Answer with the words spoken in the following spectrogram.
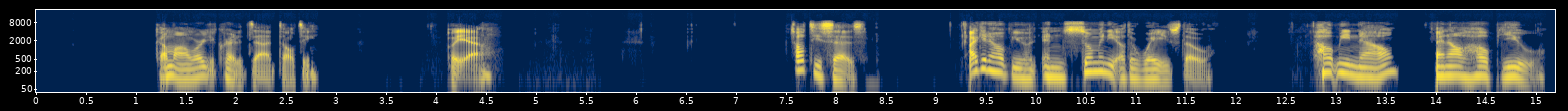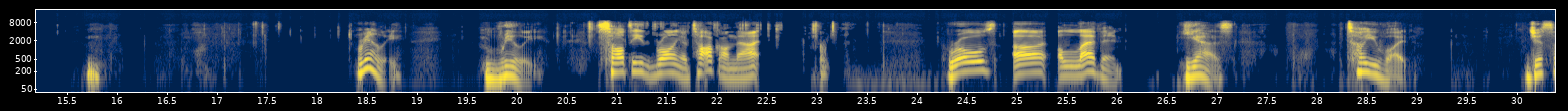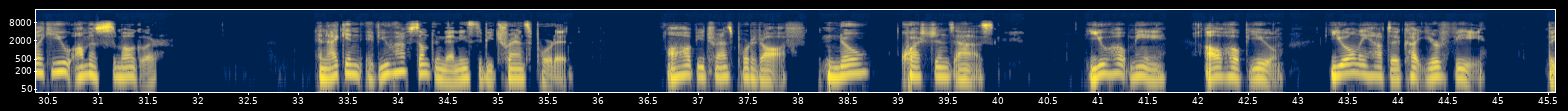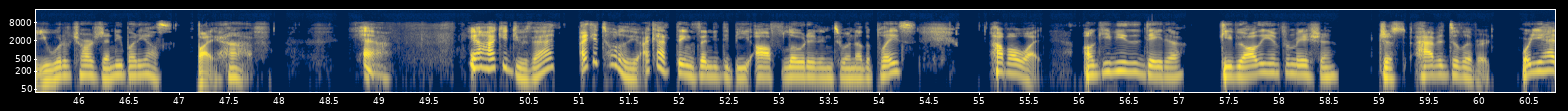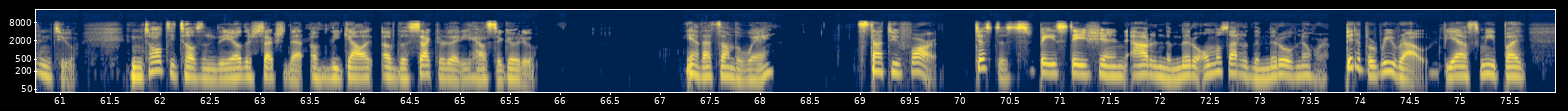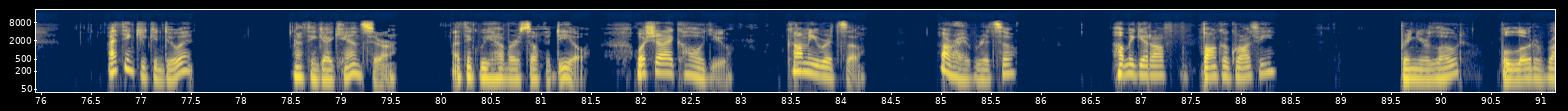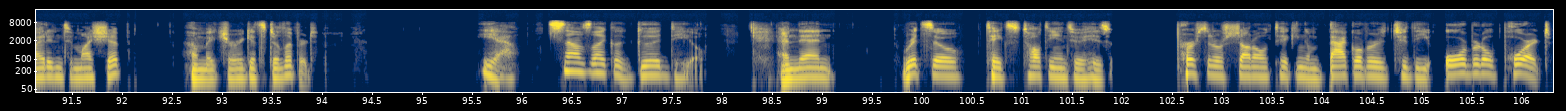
Come on, where are your credits at, Talti? Oh, yeah. Talti says, I can help you in so many other ways, though. Help me now, and I'll help you. Mm. Really? Really? Talti rolling a talk on that. Rolls a 11. Yes. Tell you what. Just like you, I'm a smuggler. And I can, if you have something that needs to be transported, I'll help you transport it off. No questions asked. You help me, I'll help you. You only have to cut your fee that you would have charged anybody else by half. Yeah. Yeah, I could do that. I could totally. I got things that need to be offloaded into another place. How about what? I'll give you the data, give you all the information, just have it delivered. Where are you heading to? And Talti tells him the other section that of the gal- of the sector that he has to go to. Yeah, that's on the way. It's not too far. Just a space station out in the middle, almost out of the middle of nowhere. Bit of a reroute, if you ask me, but I think you can do it. I think I can, sir. I think we have ourselves a deal. What should I call you? Call me Rizzo. All right, Rizzo. Help me get off Banca Grati. Bring your load. We'll load it right into my ship, I'll make sure it gets delivered. Yeah, sounds like a good deal. And then Ritzo takes Talti into his personal shuttle, taking him back over to the orbital port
